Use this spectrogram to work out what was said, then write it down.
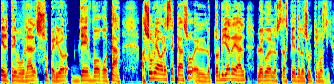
el Tribunal Superior de Bogotá. Asume ahora este caso el doctor Villarreal luego de los traspiés de los últimos días.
